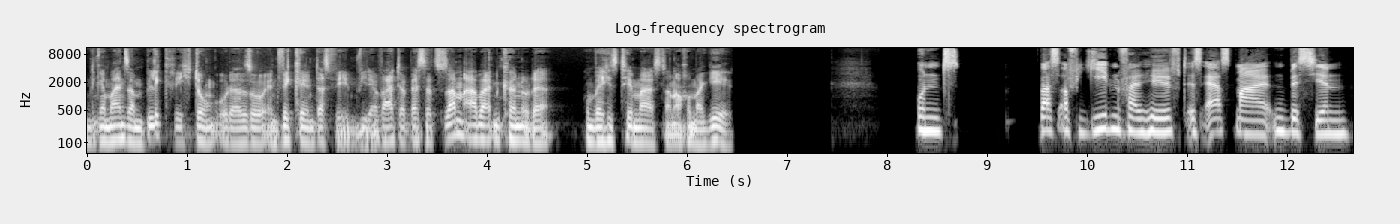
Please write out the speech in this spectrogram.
eine gemeinsame Blickrichtung oder so entwickeln, dass wir eben wieder weiter besser zusammenarbeiten können oder um welches Thema es dann auch immer geht. Und was auf jeden Fall hilft, ist erstmal ein bisschen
